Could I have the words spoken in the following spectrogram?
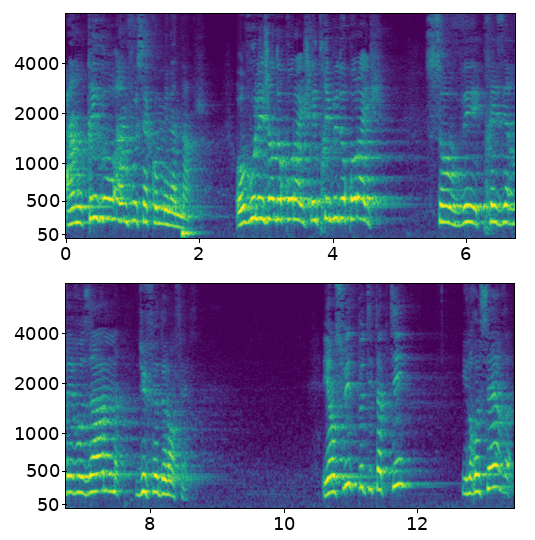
anqidhu anfusakum minan nar. Oh vous les gens de Quraysh, les tribus de Quraysh, sauvez, préservez vos âmes du feu de l'enfer. Et ensuite, petit à petit, il resserre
